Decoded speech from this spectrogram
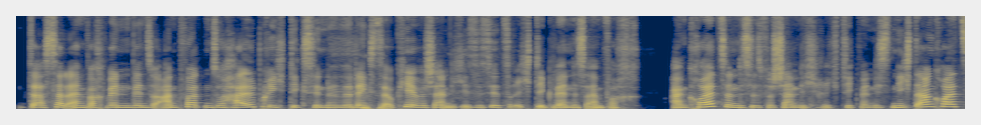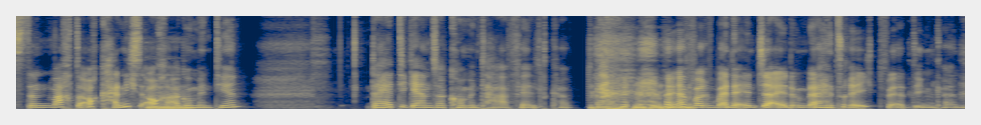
dass halt einfach, wenn, wenn so Antworten so halb richtig sind und du denkst, okay, wahrscheinlich ist es jetzt richtig, wenn es einfach ankreuzt und es ist wahrscheinlich richtig, wenn ich es nicht ankreuze, dann macht er auch, kann ich es auch Mhm. argumentieren. Da hätte ich gern so ein Kommentarfeld gehabt, weil ich einfach meine Entscheidung da jetzt rechtfertigen kann.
